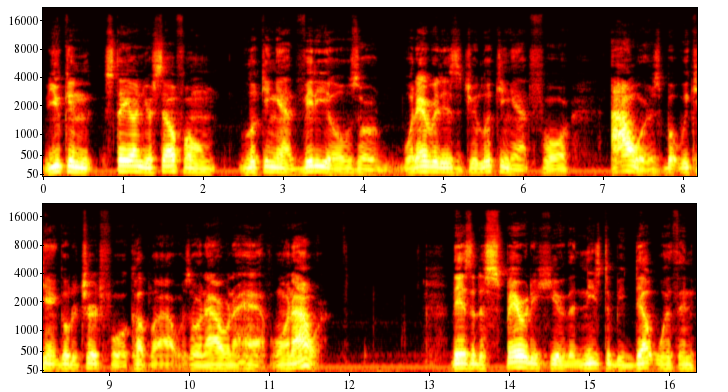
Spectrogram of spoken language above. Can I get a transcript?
You can stay on your cell phone looking at videos or whatever it is that you're looking at for hours, but we can't go to church for a couple of hours or an hour and a half or an hour there's a disparity here that needs to be dealt with and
